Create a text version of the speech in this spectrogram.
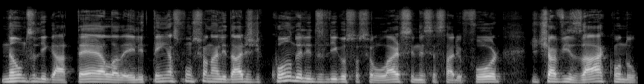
não desligar a tela, ele tem as funcionalidades de quando ele desliga o seu celular, se necessário for, de te avisar quando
